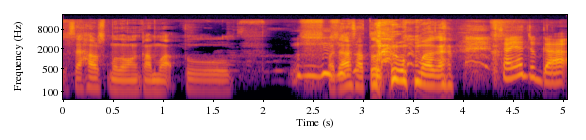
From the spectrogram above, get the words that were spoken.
Saya harus meluangkan waktu. Padahal satu rumah kan. Saya juga.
